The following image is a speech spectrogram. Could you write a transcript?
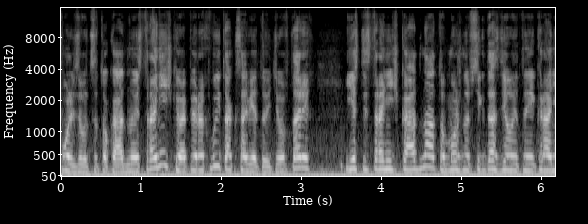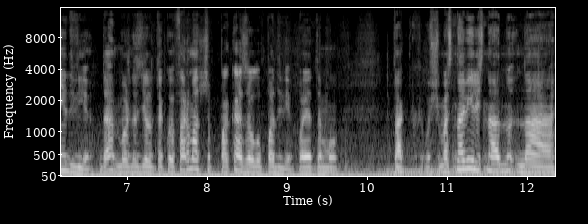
пользоваться только одной страничкой. Во-первых, вы так советуете. Во-вторых, если страничка одна, то можно всегда сделать на экране две. Да? Можно сделать такой формат, чтобы показывало по две. Поэтому так, в общем, остановились на, на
